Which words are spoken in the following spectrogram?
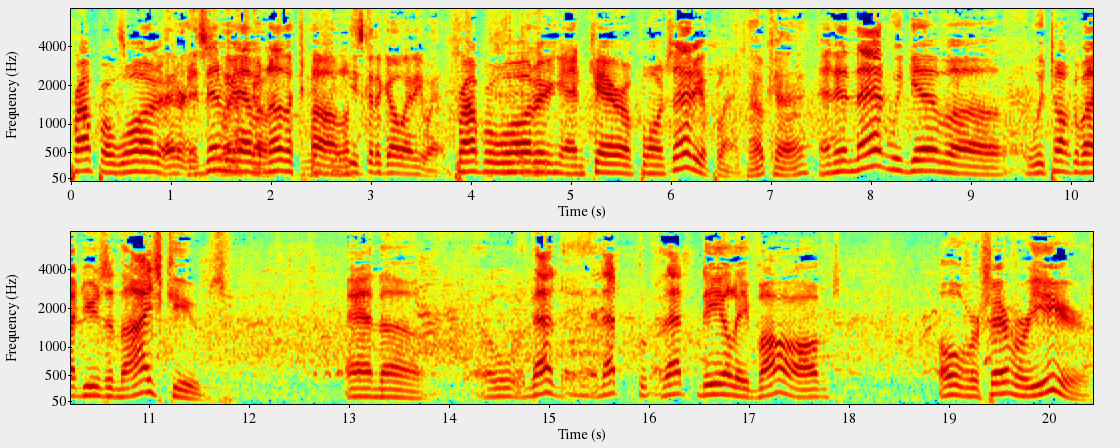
proper water. better and just then let we have go. another column. He's going to go anyway. proper watering and care of poinsettia plants. Okay. And in that we give uh, we talk about using the ice cubes, and uh, that that that deal evolved over several years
